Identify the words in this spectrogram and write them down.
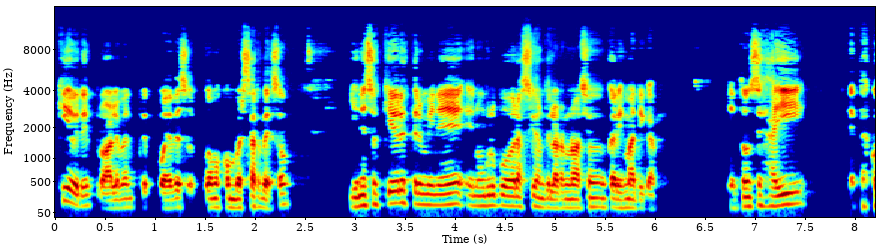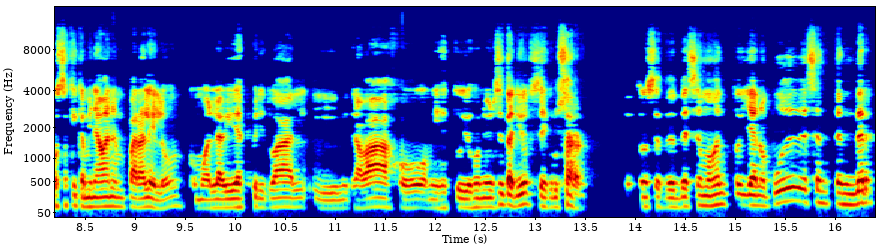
quiebres, probablemente después de eso podemos conversar de eso. Y en esos quiebres terminé en un grupo de oración de la renovación carismática. Y entonces ahí estas cosas que caminaban en paralelo, como en la vida espiritual y mi trabajo o mis estudios universitarios, se cruzaron. Entonces, desde ese momento ya no pude desentender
